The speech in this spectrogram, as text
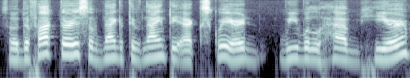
So the factors of negative 90x squared we will have here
